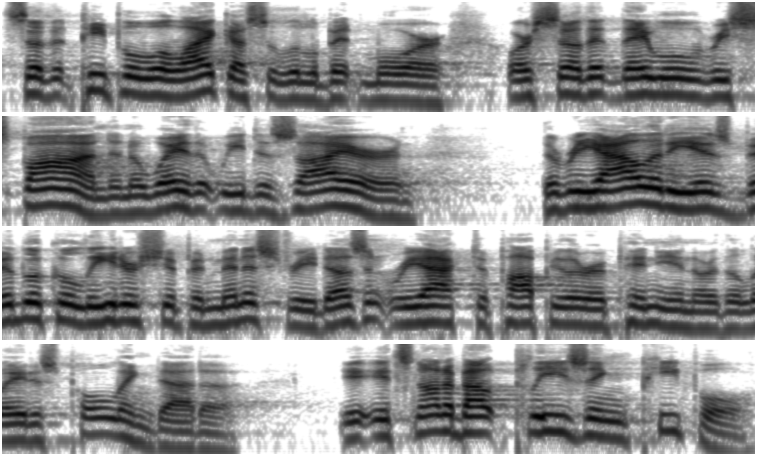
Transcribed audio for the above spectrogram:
so that people will like us a little bit more, or so that they will respond in a way that we desire. And the reality is, biblical leadership and ministry doesn't react to popular opinion or the latest polling data. It's not about pleasing people.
